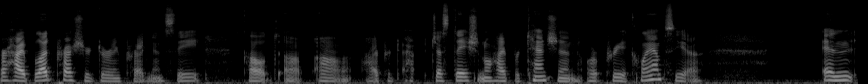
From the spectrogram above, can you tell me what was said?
or high blood pressure during pregnancy, called uh, uh, hyper, gestational hypertension or preeclampsia. And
